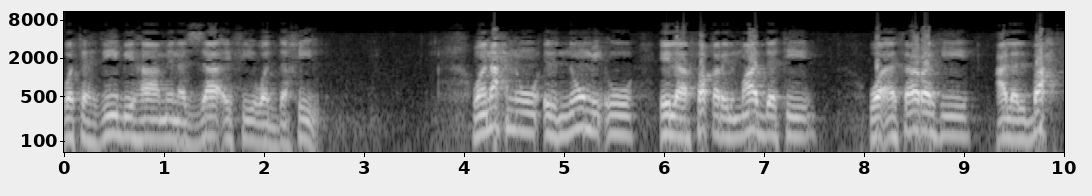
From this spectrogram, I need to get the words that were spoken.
وتهذيبها من الزائف والدخيل. ونحن إذ نومئ إلى فقر المادة وأثره على البحث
